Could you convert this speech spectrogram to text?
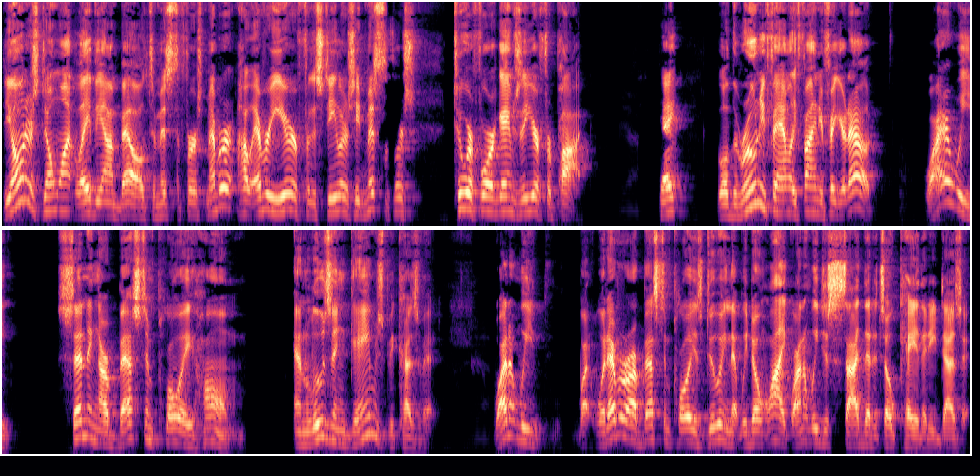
The owners don't want Le'Veon Bell to miss the first. Remember how every year for the Steelers he'd miss the first two or four games of the year for pot. Okay, well, the Rooney family finally figured out why are we sending our best employee home and losing games because of it? Why don't we, whatever our best employee is doing that we don't like, why don't we just decide that it's okay that he does it?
